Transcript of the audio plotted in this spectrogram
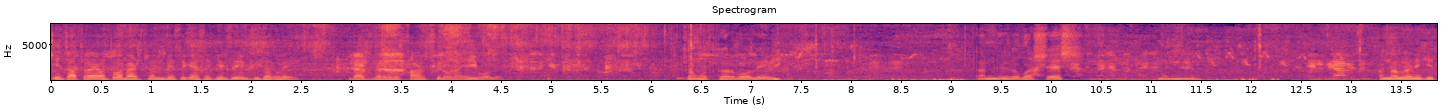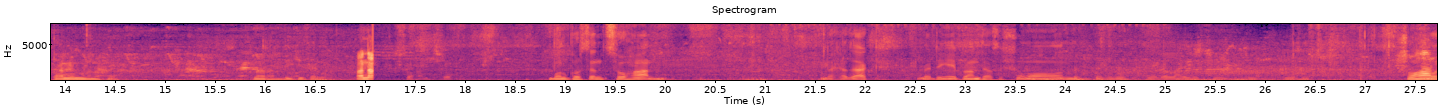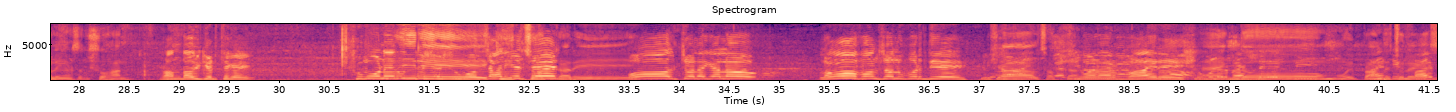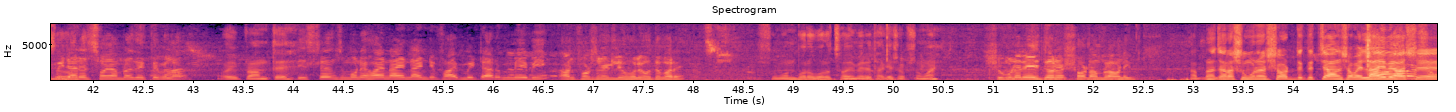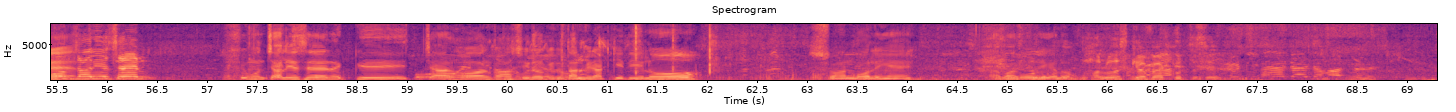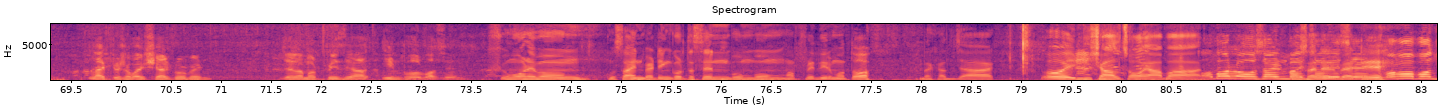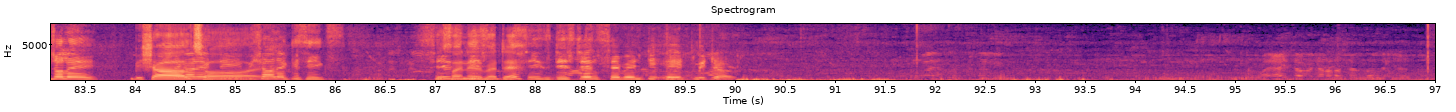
এই যাত্রায় হয়তো ব্যাটসম্যান বেঁচে গেছে কিন্তু এলপি থাকলে ব্যাটসম্যানের কোনো চান্স ছিল না এই বলে। চমৎকার বোলিং তানভীর ওভার শেষ। আর নাম নাকি? তামিম মনে হয়। না রাব্বি কি জানি বল করছেন সোহান। দেখা যাক ব্যাটিং এই প্রান্তে আছে সুমন। সোহান। বোলিং আছে সোহান। রান্দা উইকেট থেকে সুমনের উদ্দেশ্যে সুমন চালিয়েছেন। বল চলে গেল। লং অফ অঞ্চল উপর দিয়ে। বিশাল ছক্কা। সীমানার বাইরে সুমনের ব্যাট থেকে ওই প্রান্তে চলে গেছে। ও। মিটারের ছয় আমরা দেখতে পেলাম। ওই প্রান্তে। ডিসটেন্স মনে হয় নাই 95 মিটার মেবি আনফরচুনেটলি হলে হতে পারে। সুমন বড় বড় ছয় মেরে থাকে সব সময় সুমনের এই ধরনের শট আমরা অনেক আপনারা যারা সুমনের শট দেখতে চান সবাই লাইভে আসেন। চালিয়েছেন। সুমন চালিয়েছেন একটি চার হওয়ার কথা ছিল কিন্তু তানভীর আটকে দিল। সোহান বোলিং এ আবার ফিরে গেল। ভালো আজকে ব্যাট করতেছে। লাইভটা সবাই শেয়ার করবেন যারা আমার পেজে ইনভলভ আছেন। সুমন এবং হুসাইন ব্যাটিং করতেছেন বুম বুম মাফ্রিদির মতো। দেখা যাক। ওই বিশাল ছয় আবার। আবারও হোসেন ভাই হোসেনের ব্যাটে। লং অফ অঞ্চলে। বিশাল ছয়। বিশাল একটি সিক্স হোসেনের ব্যাটে। Six distance seventy eight metre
